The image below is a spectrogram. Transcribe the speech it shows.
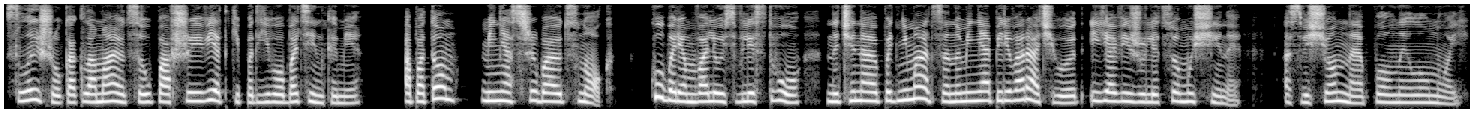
Слышу, как ломаются упавшие ветки под его ботинками. А потом меня сшибают с ног. Кубарем валюсь в листву, начинаю подниматься, но меня переворачивают, и я вижу лицо мужчины, освещенное полной луной.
